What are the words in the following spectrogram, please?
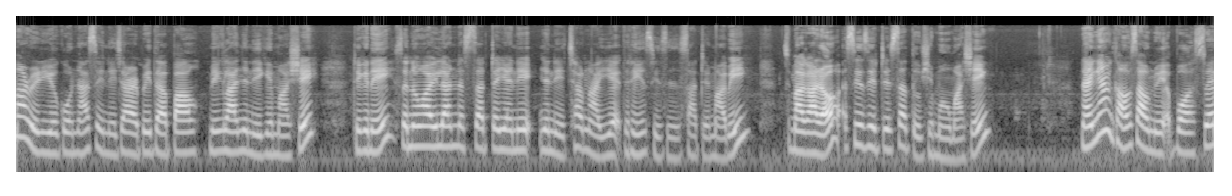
မရေဒီယိုကိုနားဆင်နေကြတဲ့ပရိသတ်ပေါင်းမင်္ဂလာညနေခင်းပါရှင်ဒီကနေ့ဇန်နဝါရီလ22ရက်နေ့ညနေ6နာရီရဲ့သတင်းစီစဉ်စတင်ပါပြီကျွန်မကတော့အစီအစဉ်တင်ဆက်သူရှင်မုံပါရှင်နိုင်ငံခေါင်းဆောင်တွေအပေါ်ဆွဲ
